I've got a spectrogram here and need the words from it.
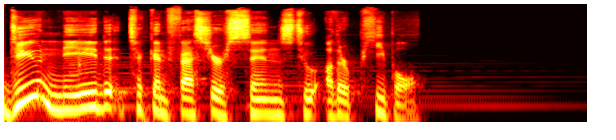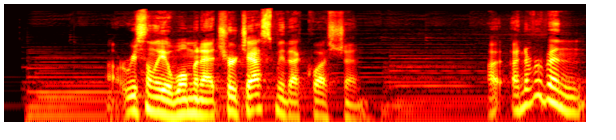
Do you need to confess your sins to other people? Uh, recently, a woman at church asked me that question. I, I've never been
